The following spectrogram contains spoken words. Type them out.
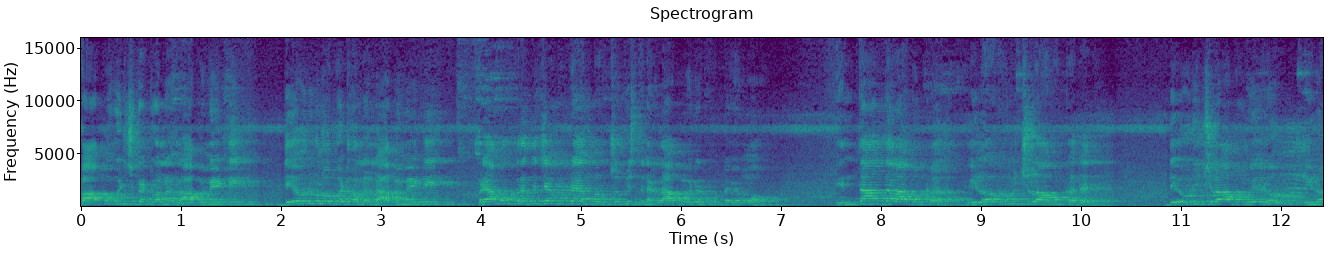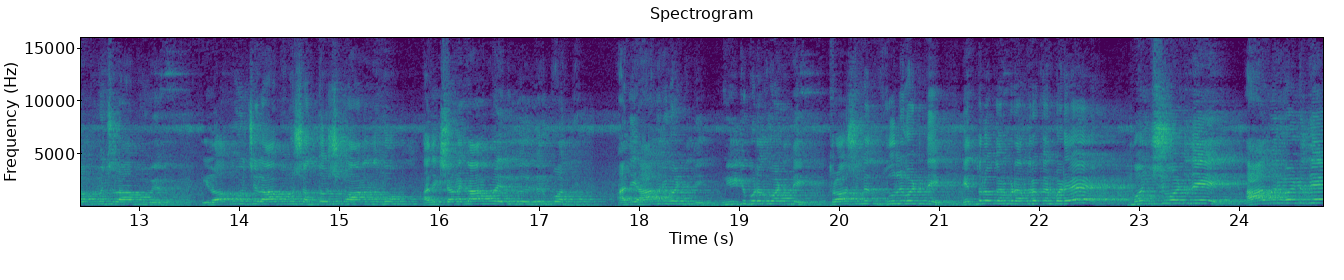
పాపం విడిచిపెట్టడం వల్ల లాభం ఏంటి దేవునికి లోపడడం వల్ల లాభం ఏంటి ప్రేమకు ప్రతి చెప్ప ప్రేమ చూపిస్తే నాకు లాభం ఏంటి అనుకుంటావేమో ఇంత అంత లాభం కాదు. ఈ లోకం ఇచ్చి లాభం కాదు అది. దేవుడు ఇచ్చి లాభం వేరు ఈ లోకం ఇచ్చి లాభం వేరు. ఈ లోపం నుంచి లాభము సంతోషము ఆనందము అది క్షణకాలంలో ఎదురు ఎగిరిపోద్ది అది ఆవిరి వంటిది నీటి బుడక వంటిది త్రాసు మీద ధూళి వంటిది ఇంతలో కనబడి అందులో కనబడే మంచు వంటిది ఆవిరి వంటిది.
